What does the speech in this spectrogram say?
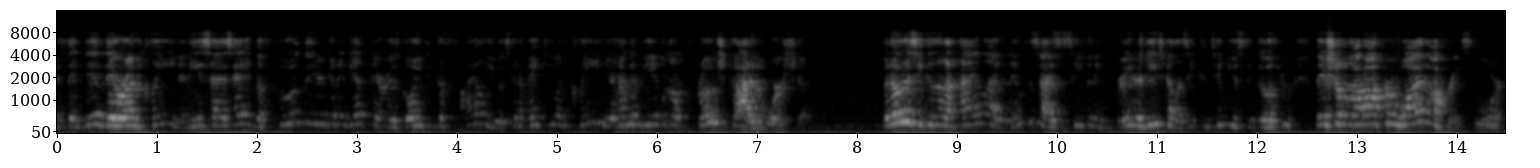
If they did, they were unclean. And he says, hey, the food that you're going to get there is going to defile you. It's going to make you unclean. You're not going to be able to approach God in worship. But notice he going to highlight and emphasize this even in greater detail as he continues to go through. They shall not offer wine offerings to the Lord,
